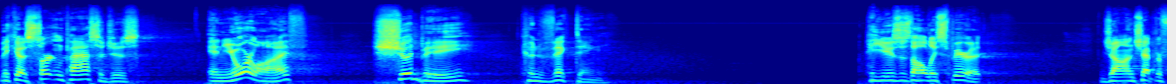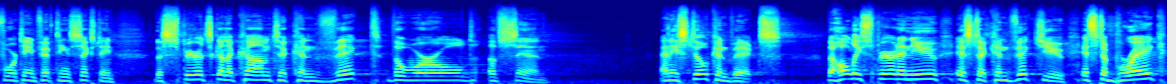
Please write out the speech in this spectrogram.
Because certain passages in your life should be convicting. He uses the Holy Spirit. John chapter 14, 15, 16. The Spirit's going to come to convict the world of sin. And He still convicts. The Holy Spirit in you is to convict you. It's to break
